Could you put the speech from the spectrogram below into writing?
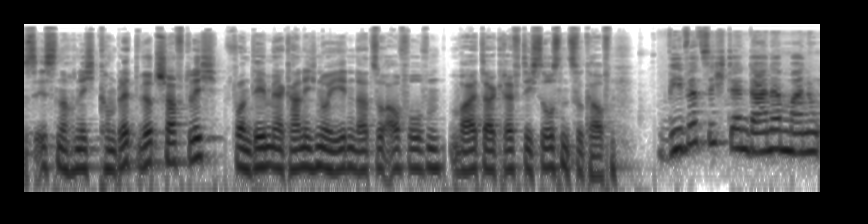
Es ist noch nicht komplett wirtschaftlich, von dem her kann ich nur jeden dazu aufrufen, weiter kräftig Soßen zu kaufen. Wie wird sich denn deiner Meinung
